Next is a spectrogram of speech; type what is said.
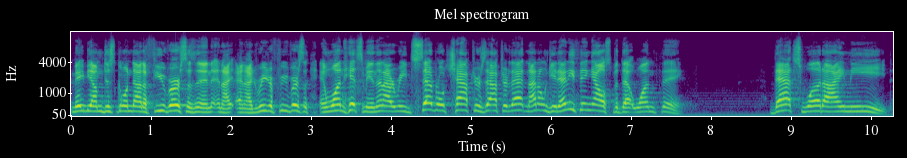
maybe I'm just going down a few verses and, and, I, and I'd read a few verses and one hits me and then I read several chapters after that and I don't get anything else but that one thing. That's what I need.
